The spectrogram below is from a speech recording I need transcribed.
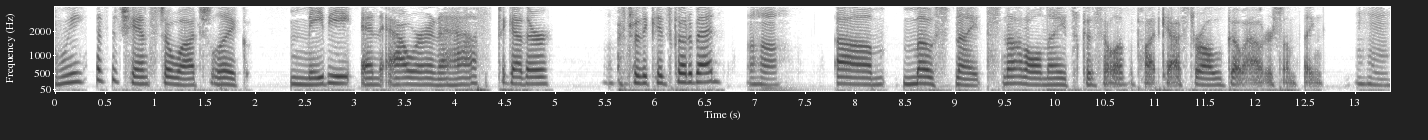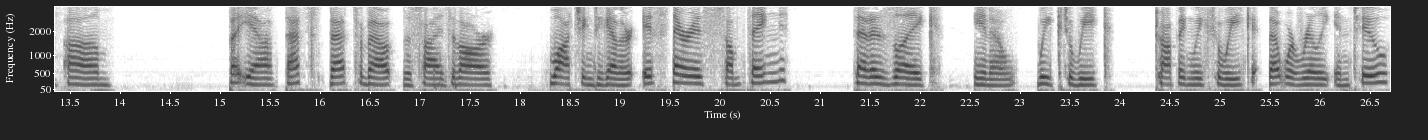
We get the chance to watch like maybe an hour and a half together after the kids go to bed. Uh huh. Most nights, not all nights, because he'll have a podcast or I'll go out or something. Um, but yeah, that's that's about the size of our watching together. If there is something that is like you know week to week, dropping week to week that we're really into,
